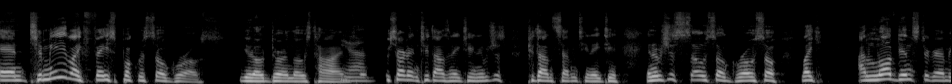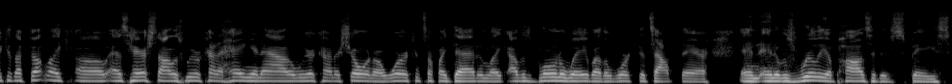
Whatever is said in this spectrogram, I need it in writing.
And to me, like Facebook was so gross, you know, during those times. Yeah. We started in 2018. It was just 2017, 18, and it was just so so gross. So like I loved Instagram because I felt like uh, as hairstylists we were kind of hanging out and we were kind of showing our work and stuff like that. And like I was blown away by the work that's out there, and and it was really a positive space.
